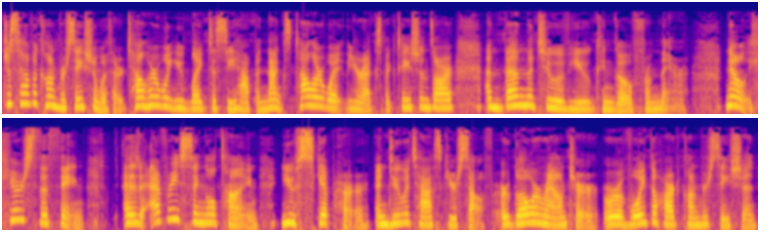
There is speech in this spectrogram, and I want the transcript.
just have a conversation with her. Tell her what you'd like to see happen next. Tell her what your expectations are, and then the two of you can go from there. Now, here's the thing as every single time you skip her and do a task yourself, or go around her, or avoid the hard conversation,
